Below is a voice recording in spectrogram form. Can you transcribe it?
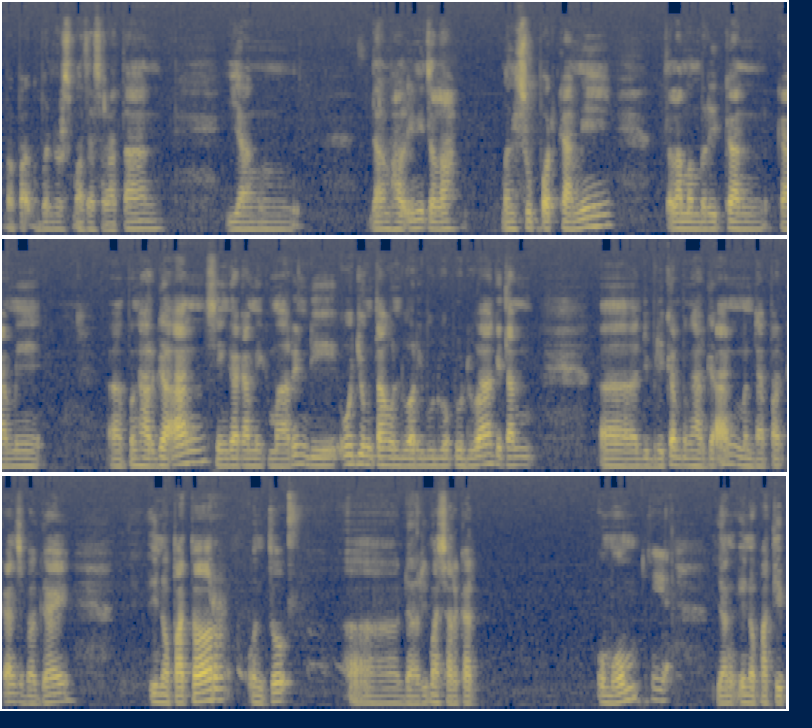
Bapak Gubernur Sumatera Selatan yang dalam hal ini telah mensupport kami, telah memberikan kami uh, penghargaan sehingga kami kemarin di ujung tahun 2022 kita uh, diberikan penghargaan mendapatkan sebagai inovator untuk uh, dari masyarakat umum Iya. yang inovatif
